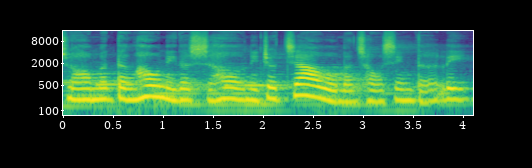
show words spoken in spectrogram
主啊，我们等候你的时候，你就叫我们重新得力。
